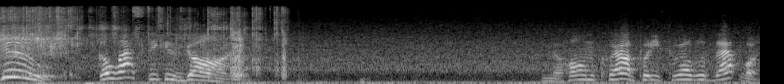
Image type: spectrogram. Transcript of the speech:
do! Galactic is gone. And the home crowd pretty thrilled with that one.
